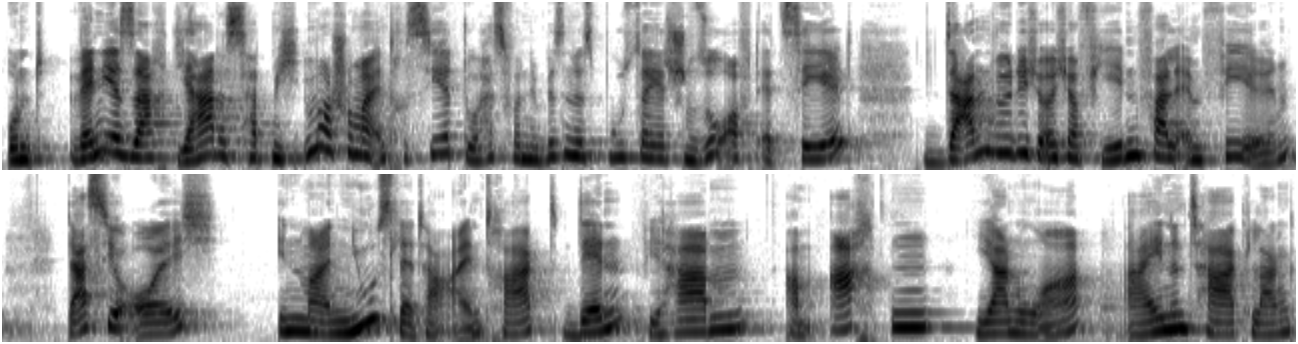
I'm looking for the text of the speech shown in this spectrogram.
Und wenn ihr sagt, ja, das hat mich immer schon mal interessiert, du hast von dem Business Booster jetzt schon so oft erzählt, dann würde ich euch auf jeden Fall empfehlen, dass ihr euch in meinen Newsletter eintragt, denn wir haben am 8. Januar einen Tag lang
